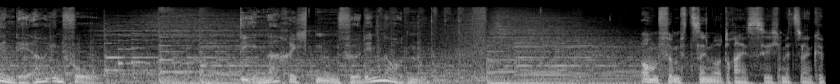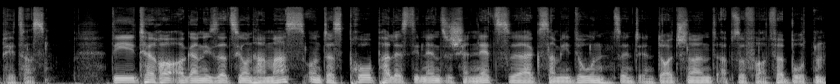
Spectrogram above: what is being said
NDR Info. Die Nachrichten für den Norden. Um 15.30 Uhr mit Sönke Peters. Die Terrororganisation Hamas und das pro-palästinensische Netzwerk Samidun sind in Deutschland ab sofort verboten.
